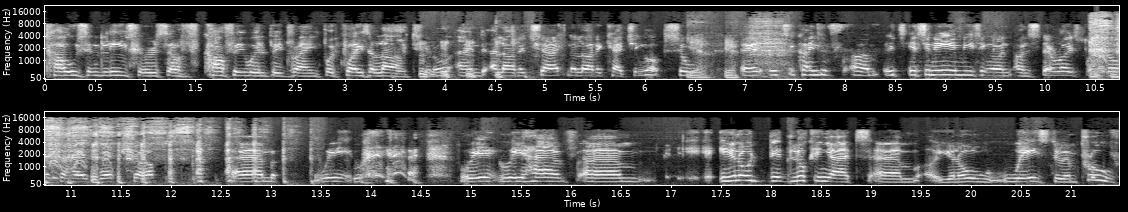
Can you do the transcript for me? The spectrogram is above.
thousand litres of coffee will be drank, but quite a lot, you know, and a lot of chat and a lot of catching up. So yeah, yeah. Uh, it's a kind of um, it's it's an AA meeting on, on steroids, but it also has workshops. Um, we we we have um, you know looking at um, you know ways to improve,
